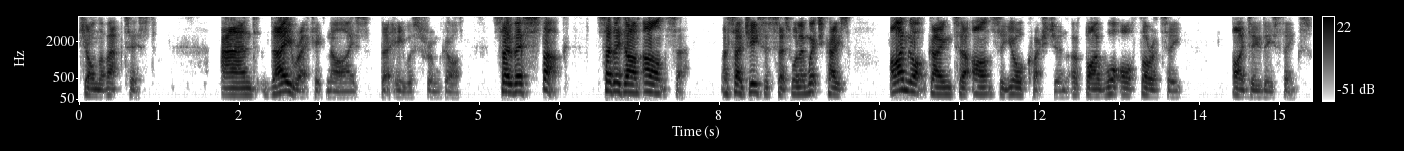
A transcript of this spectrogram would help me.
John the Baptist, and they recognise that he was from God. So they're stuck. So they don't answer. And so Jesus says, well, in which case, I'm not going to answer your question of by what authority I do these things.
